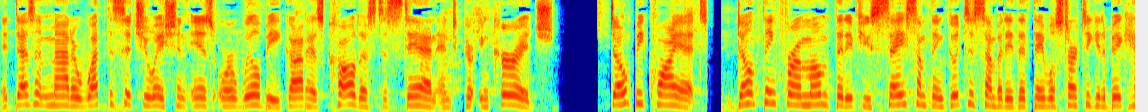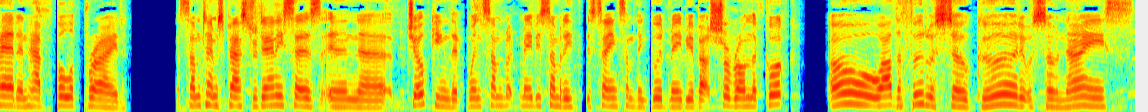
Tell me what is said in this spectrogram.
It doesn't matter what the situation is or will be, God has called us to stand and to encourage. Don't be quiet. Don't think for a moment that if you say something good to somebody that they will start to get a big head and have full of pride. Sometimes Pastor Danny says in uh, joking that when some maybe somebody is saying something good, maybe about Sharon the cook. Oh, wow, the food was so good. It was so nice.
